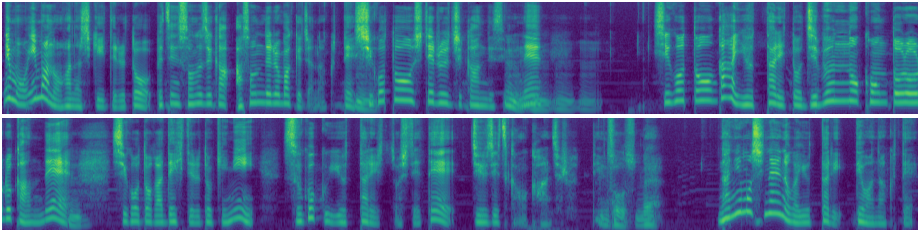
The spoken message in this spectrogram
でも今のお話聞いてると、別にその時間遊んでるわけじゃなくて、ん。仕事をしてる時間ですよね。うんうんうん仕事がゆったりと自分のコントロール感で、うん仕事ができてる時に、すごくゆったりとしてて、充実感を感じるっていう。そうですね。何もしないのがゆったりではなくて、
